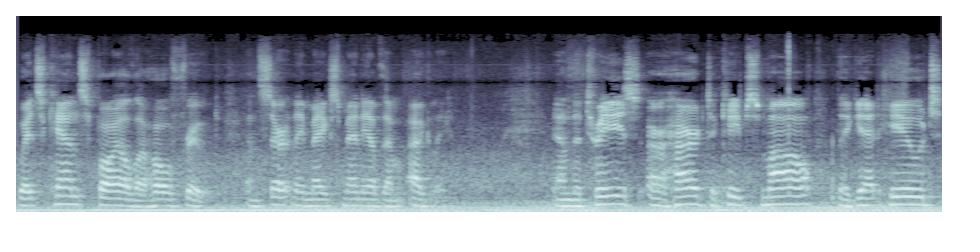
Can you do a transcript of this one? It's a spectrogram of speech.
which can spoil the whole fruit and certainly makes many of them ugly. And the trees are hard to keep small, they get huge,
